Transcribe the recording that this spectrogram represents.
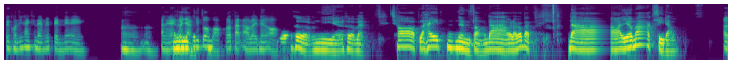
เป็นคนที่ให้คะแนนไม่เป็นนี่เองเออเอออะไรเงี้ยก็อย่างที่ตัวบอกก็ตัดเอาไลเนอร์ออกเยอะเหอะมันมีเยอะเหอะแบบ ชอบแล้วให้หนึ่งสองดาวแล้วก็แบบดาเยอะมากสี่ดาว เออ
